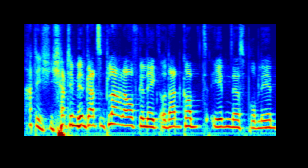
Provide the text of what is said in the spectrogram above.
hatte ich. Ich hatte mir einen ganzen Plan aufgelegt und dann kommt eben das Problem,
